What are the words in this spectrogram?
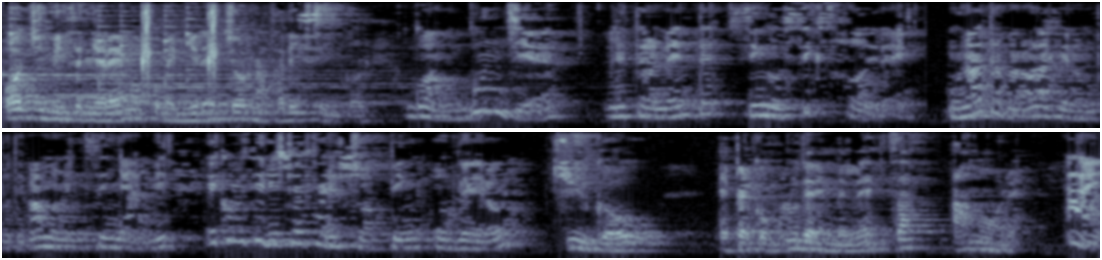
oggi vi insegneremo come dire giornata dei single. Guangbunjie, letteralmente Single Six Holiday. Un'altra parola che non potevamo non insegnarvi è come si dice fare shopping, ovvero To go. E per concludere in bellezza, amore. ai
